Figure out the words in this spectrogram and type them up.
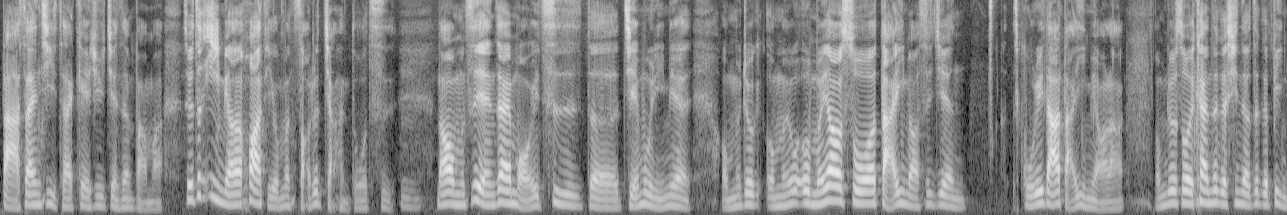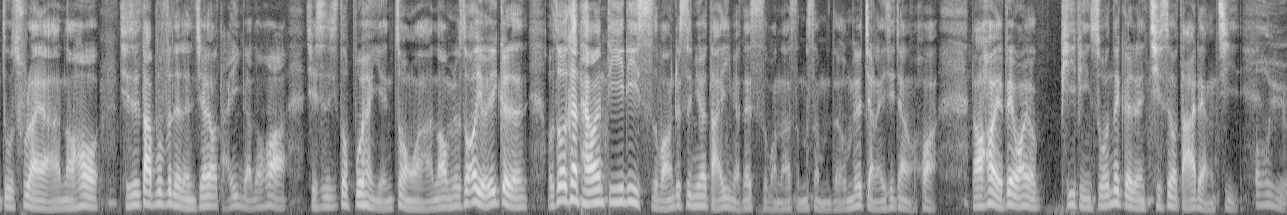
打三剂才可以去健身房吗？所以这个疫苗的话题我们早就讲很多次。嗯，然后我们之前在某一次的节目里面，我们就我们我们要说打疫苗是件。鼓励大家打疫苗啦，我们就说看这个新的这个病毒出来啊，然后其实大部分的人只要要打疫苗的话，其实都不会很严重啊。然后我们就说哦，有一个人，我说看台湾第一例死亡就是没有打疫苗在死亡啊，什么什么的，我们就讲了一些这样的话。然后也被网友批评说那个人其实有打两剂，哦哟，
